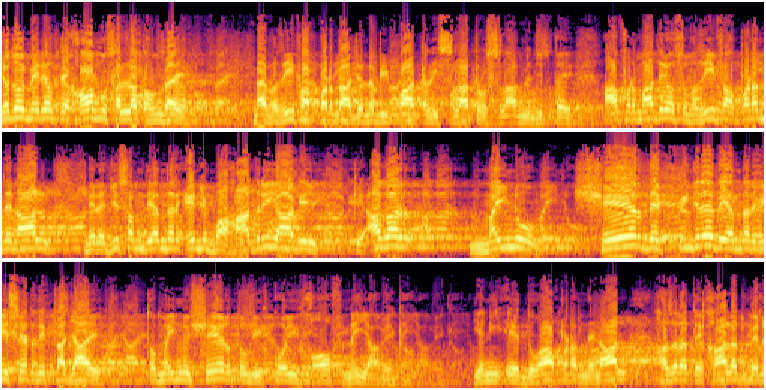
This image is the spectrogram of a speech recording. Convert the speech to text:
جدو میرے اتنے خوف مسلط ہوں میں وظیفہ پڑھدا جو نبی پاک علیہ الصلوۃ والسلام نے دتا ہے آپ فرما دے اس وظیفہ پڑھن دے نال میرے جسم دے اندر انج بہادری آ گئی کہ اگر مینو شیر دے پنجرے دے اندر بھی سٹ دتا جائے، تو مینو شیر تو بھی کوئی خوف نہیں آوے گا۔ یعنی اے دعا پڑھن دے نال حضرت خالد بن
